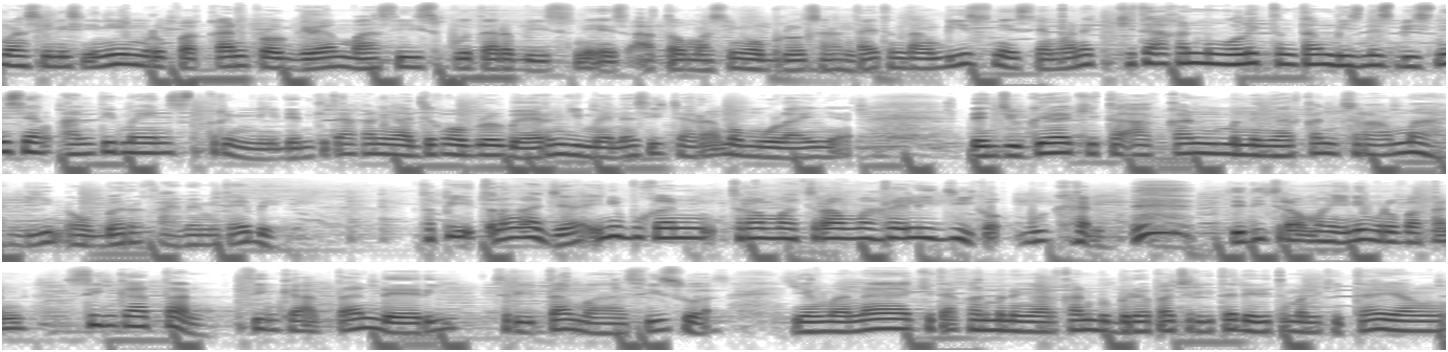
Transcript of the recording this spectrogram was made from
masinis ini merupakan program masih seputar bisnis atau masih ngobrol santai tentang bisnis yang mana kita akan mengulik tentang bisnis-bisnis yang anti mainstream nih dan kita akan ngajak ngobrol bareng gimana sih cara memulainya. Dan juga kita akan mendengarkan ceramah di Nobar KMM ITB. Tapi tenang aja, ini bukan ceramah-ceramah religi kok, bukan. Jadi ceramah ini merupakan singkatan, singkatan dari cerita mahasiswa. Yang mana kita akan mendengarkan beberapa cerita dari teman kita yang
